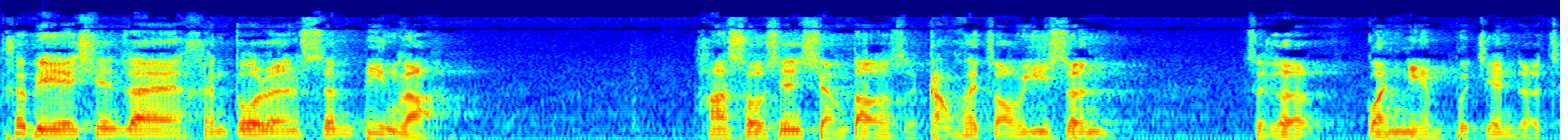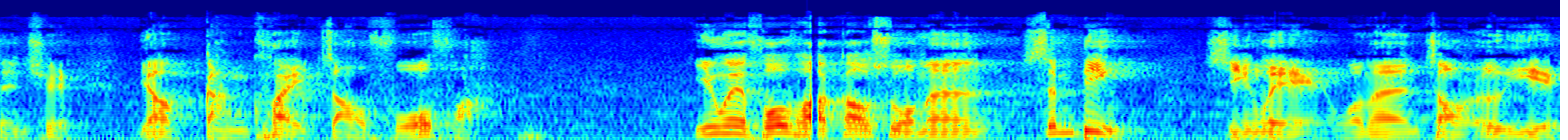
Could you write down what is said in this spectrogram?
特别现在很多人生病了，他首先想到的是赶快找医生，这个观念不见得正确，要赶快找佛法，因为佛法告诉我们，生病是因为我们造恶业，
